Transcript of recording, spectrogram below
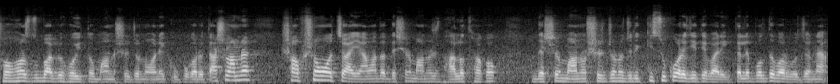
সহজভাবে হইতো মানুষের জন্য অনেক উপকার হতো আসলে আমরা সবসময় চাই আমাদের দেশের মানুষ ভালো থাকুক। দেশের মানুষের জন্য যদি কিছু করে যেতে পারি, তাহলে বলতে পারব যে, না,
